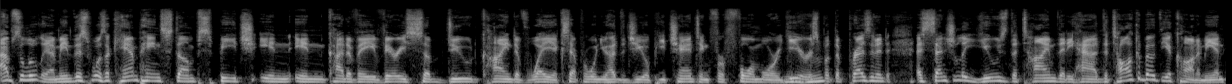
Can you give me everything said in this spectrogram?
Absolutely. I mean, this was a campaign stump speech in in kind of a very subdued kind of way, except for when you had the GOP chanting for four more years. Mm-hmm. But the president essentially used the time that he had to talk about the economy and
